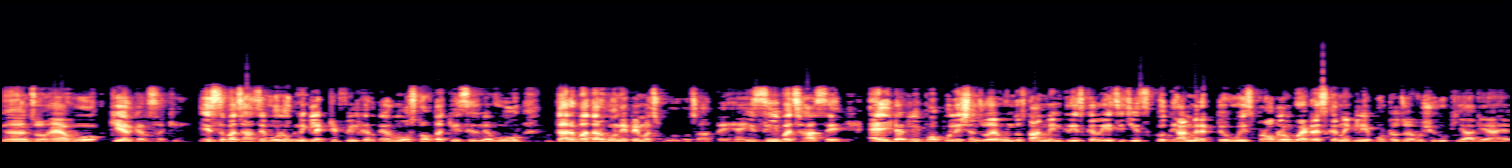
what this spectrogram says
जो है वो केयर कर सके। इस वजह से वो लोग निग्लेक्टेड फील करते हैं और मोस्ट ऑफ़ द केसेस में वो दर बदर होने पे मजबूर हो जाते हैं। इसी वजह से एल्डरली पॉपुलेशन जो है हिंदुस्तान में इंक्रीज कर रही है। इसी चीज़ को ध्यान में रखते हुए इस प्रॉब्लम को एड्रेस करने के लिए पोर्टल जो है वो शुरू किया गया है।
